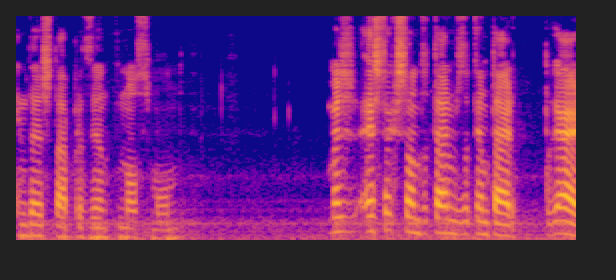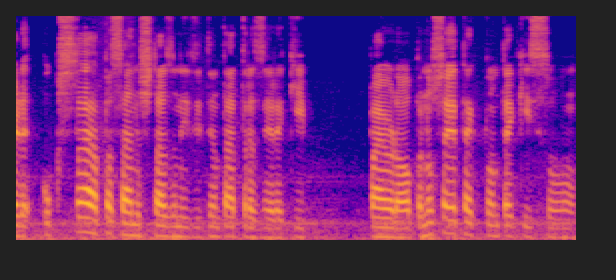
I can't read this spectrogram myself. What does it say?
ainda está presente no nosso mundo. Mas esta questão de estarmos a tentar pegar o que está a passar nos Estados Unidos e tentar trazer aqui para a Europa, não sei até que ponto é que isso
